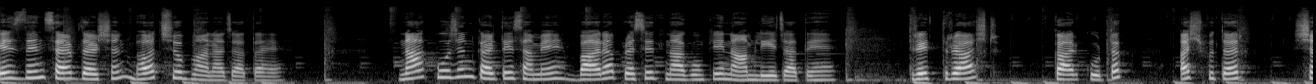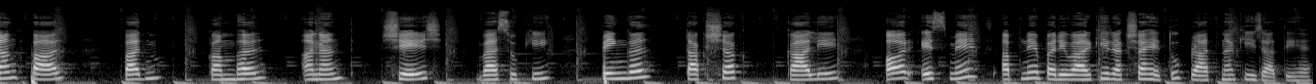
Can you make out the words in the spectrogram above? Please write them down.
इस दिन सर्व दर्शन बहुत शुभ माना जाता है। नाग पूजन करते समय बारह प्रसिद्ध नागों के नाम लिए जाते हैं। धृतराष्ट्र, कारकोटक, अश्वतर, शंखपाल, पद्म, कंभल, अनंत शेष, वासुकी, पिंगल, तक्षक, काली और इसमें अपने परिवार की रक्षा हेतु प्रार्थना की जाती है।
